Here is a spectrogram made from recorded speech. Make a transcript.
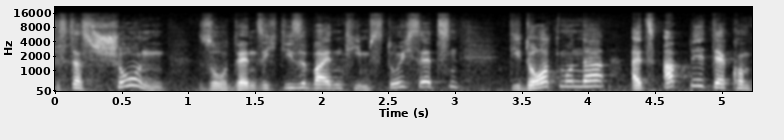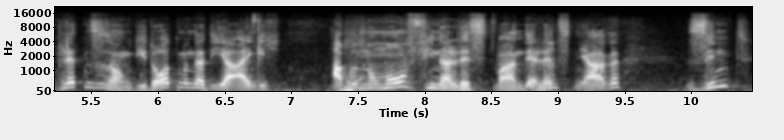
ist das schon so, wenn sich diese beiden Teams durchsetzen. Die Dortmunder als Abbild der kompletten Saison, die Dortmunder, die ja eigentlich Abonnement-Finalist waren der mhm. letzten Jahre, sind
